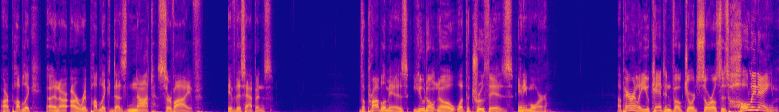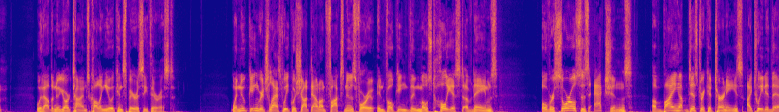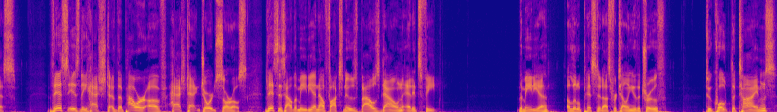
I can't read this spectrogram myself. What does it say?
Our public uh, and our, our republic does not survive if this happens. The problem is you don't know what the truth is anymore. Apparently, you can't invoke George Soros's holy name without the New York Times calling you a conspiracy theorist. When Newt Gingrich last week was shot down on Fox News for invoking the most holiest of names over Soros' actions of buying up district attorneys, I tweeted this. This is the hashtag, the power of hashtag George Soros. This is how the media, now Fox News, bows down at its feet. The media, a little pissed at us for telling you the truth, to quote the Times,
